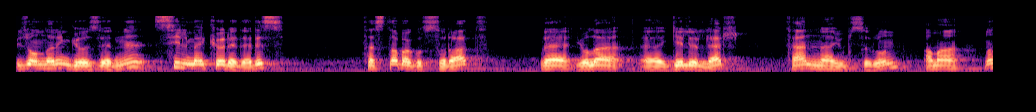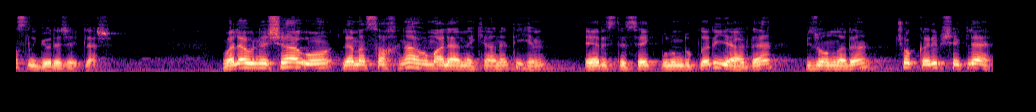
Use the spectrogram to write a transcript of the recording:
biz onların gözlerini silme kör ederiz. Festabagus sırat ve yola e, gelirler. Fenna yubsirun ama nasıl görecekler? Velev neşâ'u lemesahnâhum alâ mekânetihim. Eğer istesek bulundukları yerde biz onları çok garip şekle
